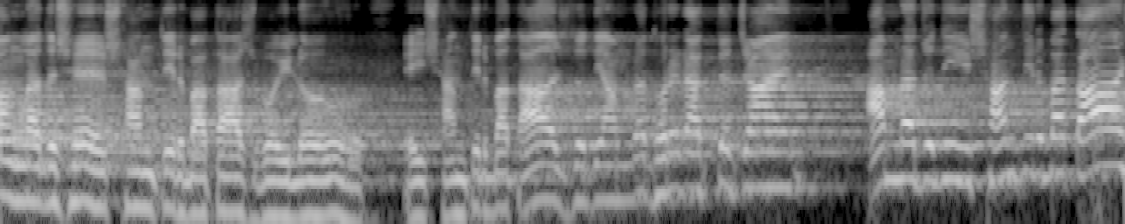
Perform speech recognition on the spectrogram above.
বাংলাদেশে শান্তির বাতাস বইল। এই শান্তির বাতাস যদি আমরা ধরে রাখতে চাই আমরা যদি শান্তির বাতাস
